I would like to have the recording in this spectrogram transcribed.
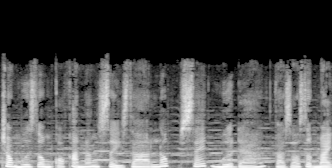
Trong mưa rông có khả năng xảy ra lốc, xét, mưa đá và gió giật mạnh.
